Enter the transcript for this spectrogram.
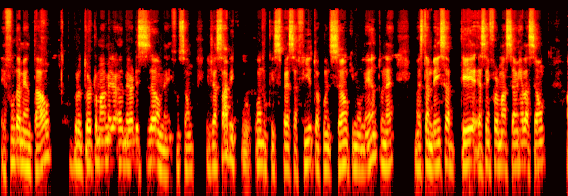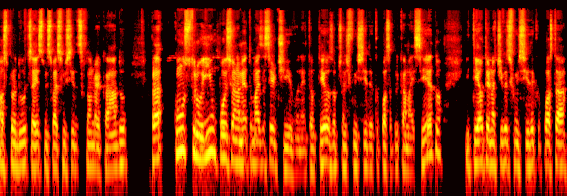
é fundamental o produtor tomar a melhor, a melhor decisão, né? Em função, ele já sabe como que expressa fito, a condição, que momento, né? Mas também sabe ter essa informação em relação aos produtos aí, os principais fungicidas que estão no mercado, para construir um posicionamento mais assertivo, né? Então, ter as opções de fungicida que eu possa aplicar mais cedo e ter alternativas de fungicida que eu possa estar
